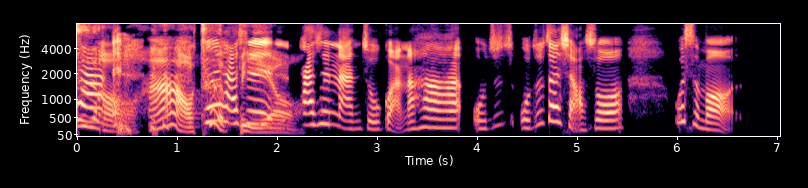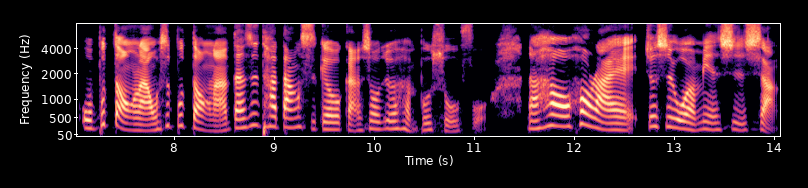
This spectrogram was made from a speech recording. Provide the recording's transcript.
他啊，好 特别哦，他是男主管，然后他，我就我就在想说，为什么我不懂啦，我是不懂啦，但是他当时给我感受就很不舒服，然后后来就是我有面试上，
